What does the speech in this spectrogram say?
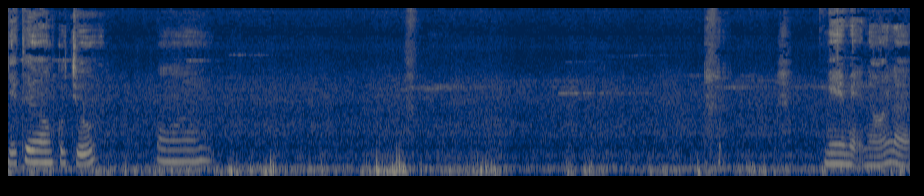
Dễ thương cô chú? Ôi. Ờ. nghe mẹ nói là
